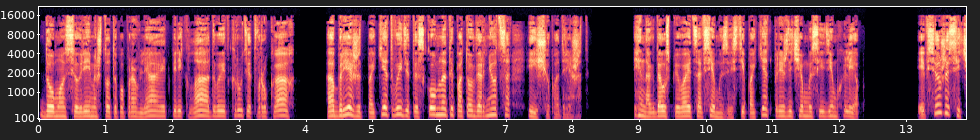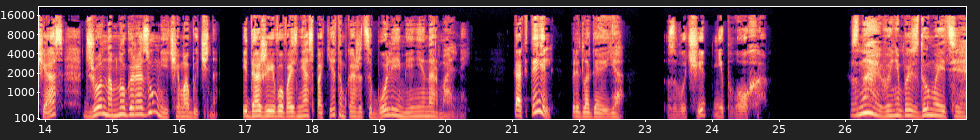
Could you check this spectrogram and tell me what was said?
Дома он все время что-то поправляет, перекладывает, крутит в руках, обрежет пакет, выйдет из комнаты, потом вернется и еще подрежет. Иногда успевает совсем извести пакет, прежде чем мы съедим хлеб. И все же сейчас Джон намного разумнее, чем обычно, и даже его возня с пакетом кажется более-менее нормальной. «Коктейль?» — предлагаю я. «Звучит неплохо», Знаю, вы, небось, думаете,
